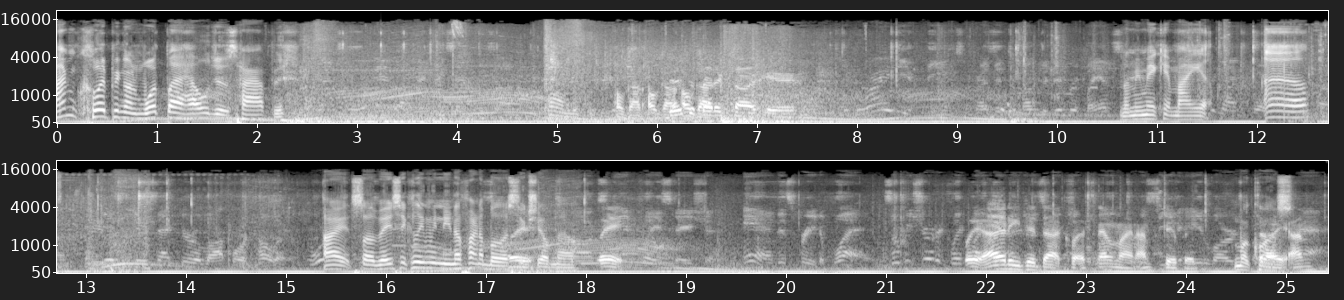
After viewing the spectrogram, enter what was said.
I'm clipping on what the hell just happened. Oh, oh god, oh god, There's oh a god. better car here. variety of themes present among the different landscapes Let me make it my. Uh. gives the sector a lot more color. Alright, so basically we need to find a ballistic Wait. shield now. Wait. And PlayStation, and it's free to play. So be sure to click Wait, I already did that quest. Never mind, I'm stupid. a What Sorry. I'm pack,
